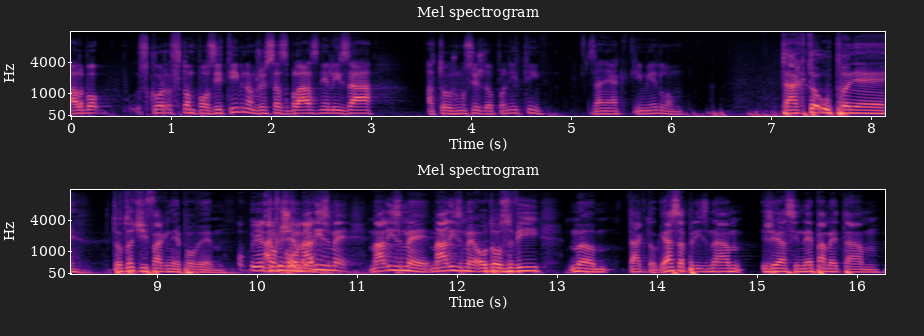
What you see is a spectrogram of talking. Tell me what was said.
Alebo skôr v tom pozitívnom, že sa zbláznili za, a to už musíš doplniť ty, za nejakým jedlom. Takto úplne, toto ti fakt nepoviem. Je to akože mali sme, mali, sme, mali sme odozvy, m, takto, ja sa priznám, že ja si nepamätám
